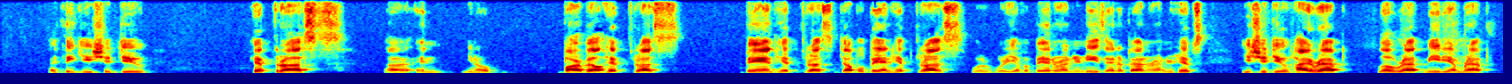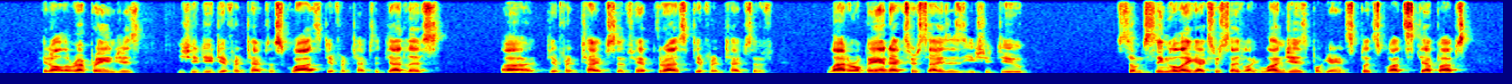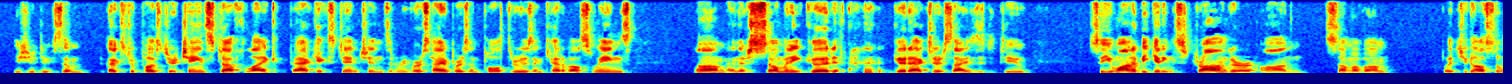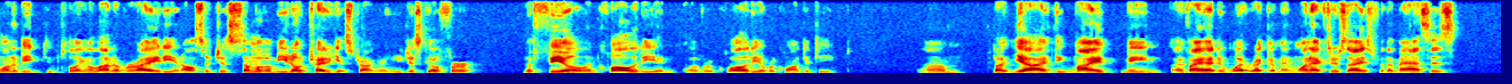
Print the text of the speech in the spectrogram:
I think you should do hip thrusts uh, and you know barbell hip thrusts band hip thrusts, double band hip thrusts, where, where you have a band around your knees and a band around your hips. You should do high rep, low rep, medium rep, hit all the rep ranges. You should do different types of squats, different types of deadlifts, uh, different types of hip thrusts, different types of lateral band exercises. You should do some single leg exercise like lunges, Bulgarian split squats, step ups. You should do some extra posterior chain stuff like back extensions and reverse hypers and pull throughs and kettlebell swings. Um, and there's so many good good exercises to do. So you want to be getting stronger on some of them, but you also want to be employing a lot of variety. And also, just some of them you don't try to get stronger, and you just go for the feel and quality and over quality over quantity. Um, but yeah, I think my main, if I had to recommend one exercise for the masses,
